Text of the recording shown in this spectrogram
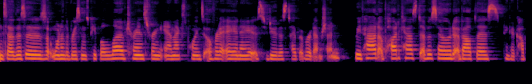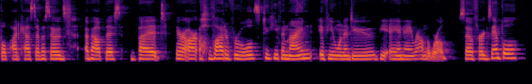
And so this is one of the reasons people love transferring Amex points over to ANA is to do this type of redemption. We've had a podcast episode about this, I think a couple podcast episodes about this, but there are a lot of rules to keep in mind if you want to do the ANA around the world. So for example,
